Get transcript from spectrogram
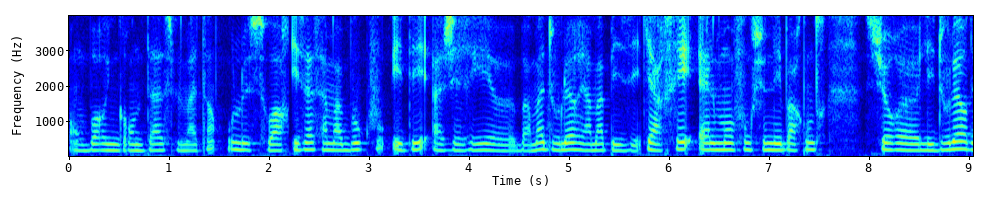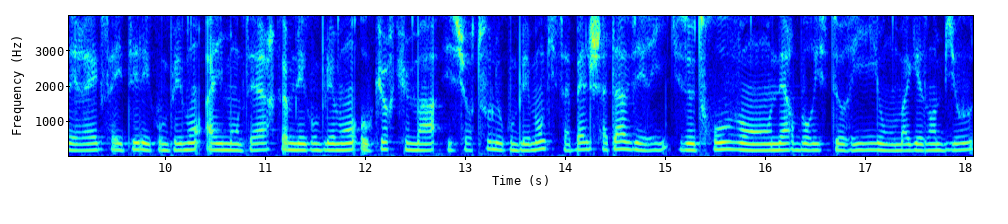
en boire une grande tasse le matin ou le soir. Et ça, ça m'a beaucoup aidé à gérer euh, ben, ma douleur et à m'apaiser. Qui a réellement fonctionné par contre sur les douleurs des règles, ça a été les compléments alimentaires comme les compléments au curcuma et surtout le complément qui s'appelle qui se trouve en herboristerie, en magasin bio,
